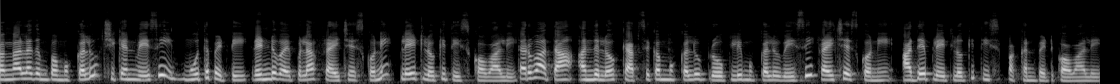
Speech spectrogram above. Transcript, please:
బంగాళాదుంప ముక్కలు చికెన్ వేసి మూత పెట్టి రెండు వైపులా ఫ్రై చేసుకొని ప్లేట్లోకి తీసుకోవాలి. తర్వాత అందులో క్యాప్సికమ్ ముక్కలు బ్రోక్లీ ముక్కలు వేసి ఫ్రై చేసుకొని అదే ప్లేట్లోకి తీసి పక్కన పెట్టుకోవాలి.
